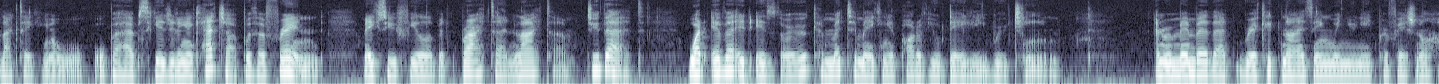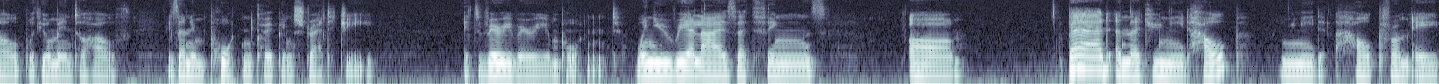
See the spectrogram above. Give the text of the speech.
like taking a walk, or perhaps scheduling a catch up with a friend makes you feel a bit brighter and lighter. Do that. Whatever it is, though, commit to making it part of your daily routine. And remember that recognizing when you need professional help with your mental health is an important coping strategy. It's very, very important. When you realize that things are bad and that you need help, you need help from a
